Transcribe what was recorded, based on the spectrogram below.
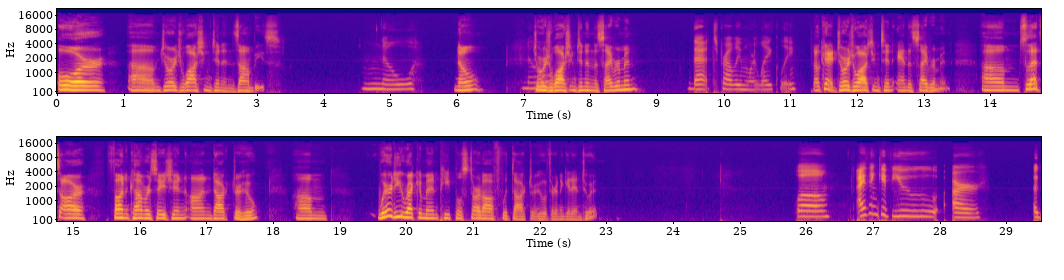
Or um, George Washington and zombies. no No, no George Washington and the Cybermen. That's probably more likely. Okay, George Washington and the Cybermen. Um, so that's our fun conversation on Doctor Who. Um, where do you recommend people start off with Doctor Who if they're going to get into it? Well, I think if you are a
